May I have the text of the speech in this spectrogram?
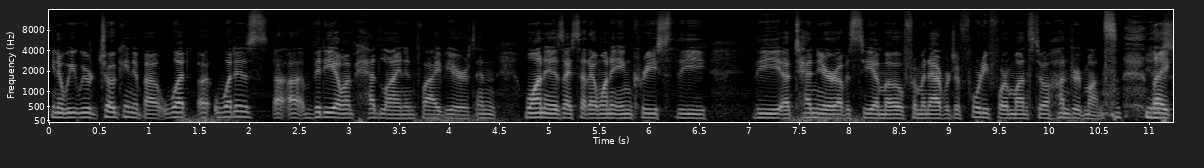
You know, we, we were joking about what uh, what is a, a video headline in five years, and one is I said I want to increase the the uh, tenure of a CMO from an average of 44 months to 100 months. Yes. Like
